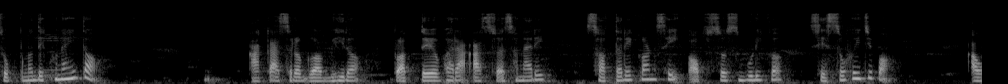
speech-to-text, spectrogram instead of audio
ସ୍ୱପ୍ନ ଦେଖୁନାହିଁ ତ? ଆକାଶର ଗଭୀର ପ୍ରତ୍ୟୟଭରା ଆଶ୍ୱାସନାରେ ସତରେ କ'ଣ ସେଇ ଅଫସୋସଗୁଡ଼ିକ ଶେଷ ହୋଇଯିବ? ଆଉ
